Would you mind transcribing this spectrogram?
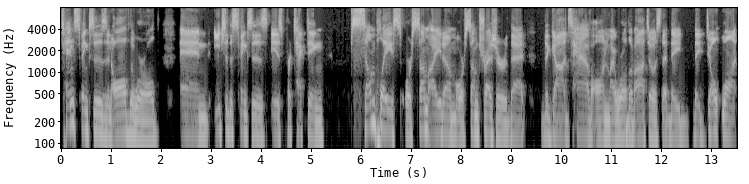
10 sphinxes in all of the world, and each of the sphinxes is protecting some place or some item or some treasure that the gods have on my world of Atos that they they don't want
